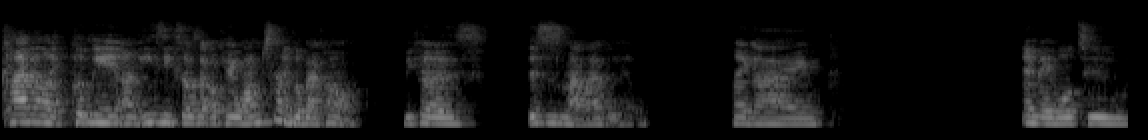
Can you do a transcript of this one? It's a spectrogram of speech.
kind of like put me uneasy because i was like okay well i'm just gonna go back home because this is my livelihood like i am able to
